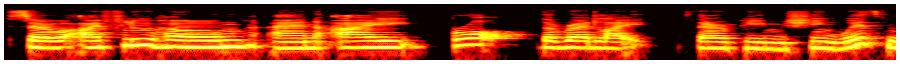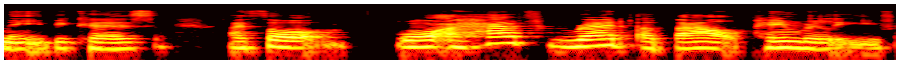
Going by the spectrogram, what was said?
So I flew home and I brought the red light therapy machine with me because I thought, well, I have read about pain relief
